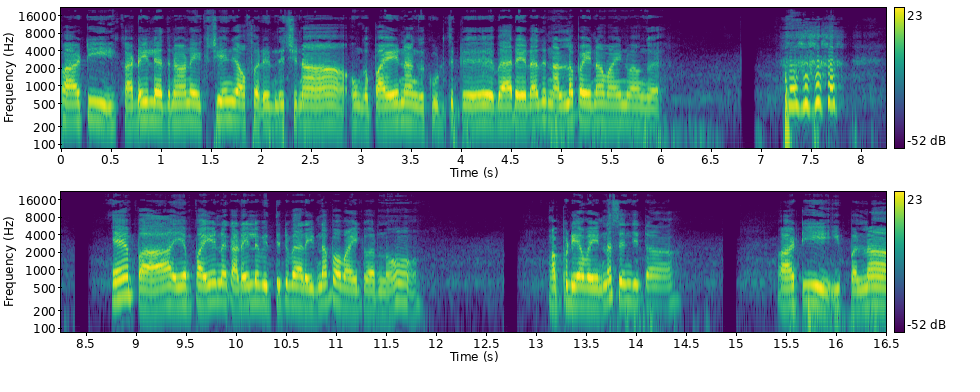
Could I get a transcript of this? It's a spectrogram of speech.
பாட்டி கடையில் எதனால எக்ஸ்சேஞ்ச் ஆஃபர் இருந்துச்சுன்னா உங்கள் பையனை அங்கே கொடுத்துட்டு வேற யாராவது நல்ல பையனாக வாங்கிடுவாங்க ஏன்பா என் பையனை கடையில் விற்றுட்டு வேறு என்னப்பா வாங்கிட்டு வரணும்? அப்படி அவன் என்ன செஞ்சிட்டா? பாட்டி இப்பெல்லாம்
